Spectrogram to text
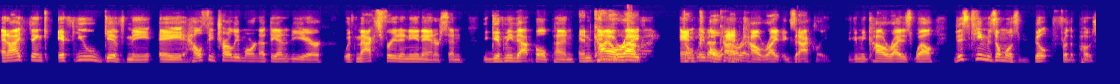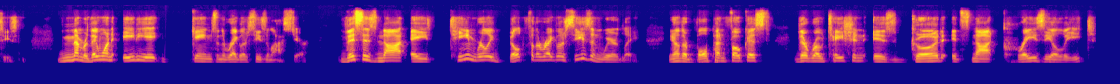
and I think if you give me a healthy Charlie Morton at the end of the year with Max Fried and Ian Anderson, you give me that bullpen and Kyle and Wright. Have, and oh, Kyle and Wright. Kyle Wright, exactly. You give me Kyle Wright as well. This team is almost built for the postseason. Remember, they won 88 games in the regular season last year. This is not a team really built for the regular season. Weirdly, you know, they're bullpen focused. Their rotation is good. It's not crazy elite.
